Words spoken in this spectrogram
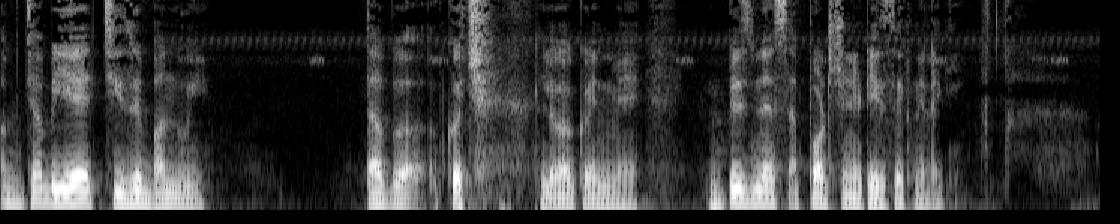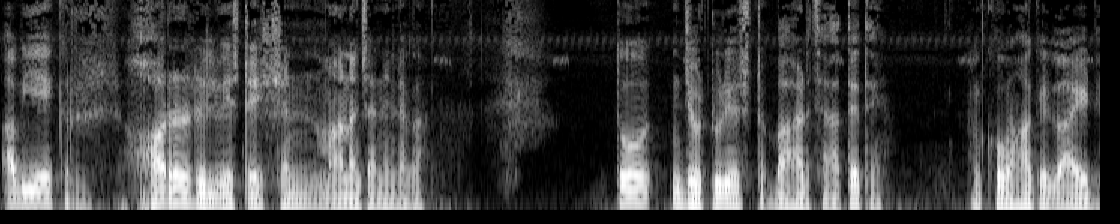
अब जब ये चीज़ें बंद हुई, तब कुछ लोगों को इनमें बिज़नेस अपॉर्चुनिटीज़ देखने लगी। अब ये एक हॉरर रेलवे स्टेशन माना जाने लगा। तो जो टूरिस्ट बाहर से आते थे, उनको वहाँ के गाइड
